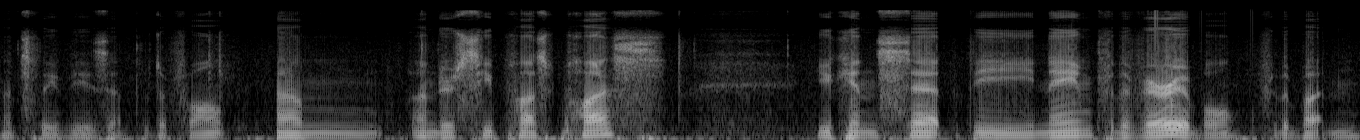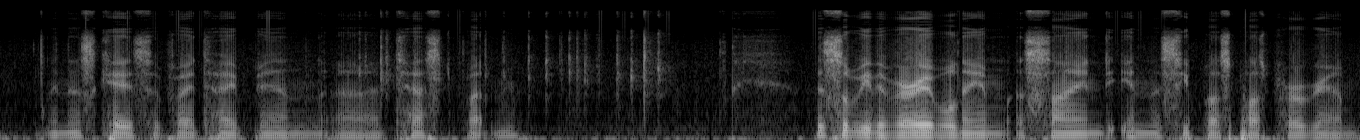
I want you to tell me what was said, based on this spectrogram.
Let's leave these at the default. Um, under C++, you can set the name for the variable for the button. In this case, if I type in uh, test button, this will be the variable name assigned in the C++ program.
